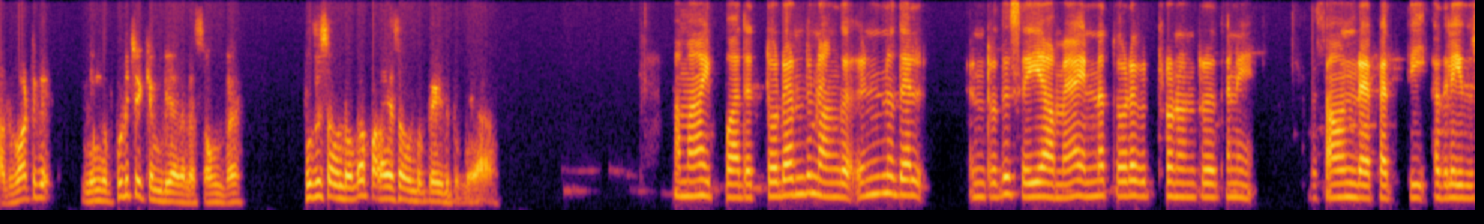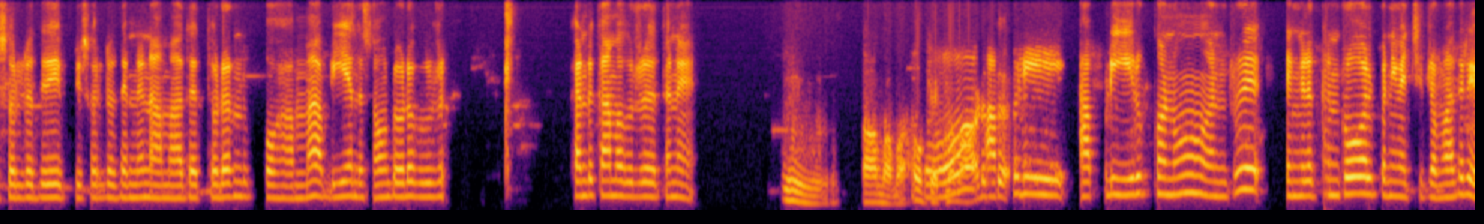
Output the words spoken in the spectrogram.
அது பாட்டுக்கு நீங்க புடிச்சு வைக்க முடியாதுல்ல சவுண்ட புது சவுண்ட் வந்தா பழைய சவுண்ட் போயிடுது இல்லையா? ஆமா இப்போ அதை தொடர்ந்து நாங்க எண்ணுதல் என்றது செய்யாம எண்ணத்தோட விட்டுறணும்ன்றது தானே. இந்த சவுண்ட பத்தி அதுல இது சொல்லுது இப்படி சொல்லுதுன்னு நாம அதை தொடர்ந்து போகாம அப்படியே அந்த சவுண்டோட விடு கண்டுக்காம விடுறது தானே? அப்படி அப்படி இருக்கணும் என்று எங்களை கண்ட்ரோல் பண்ணி வச்சுக்கிற மாதிரி.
